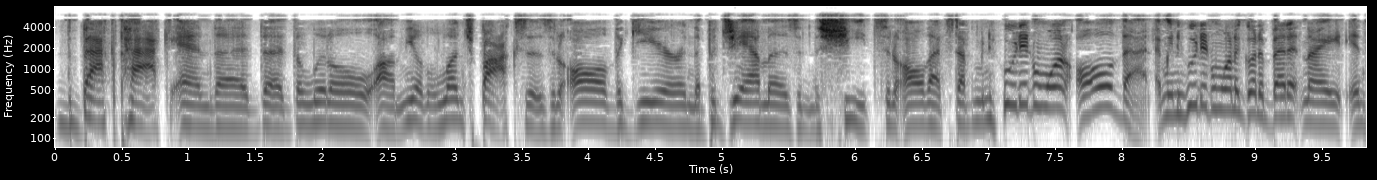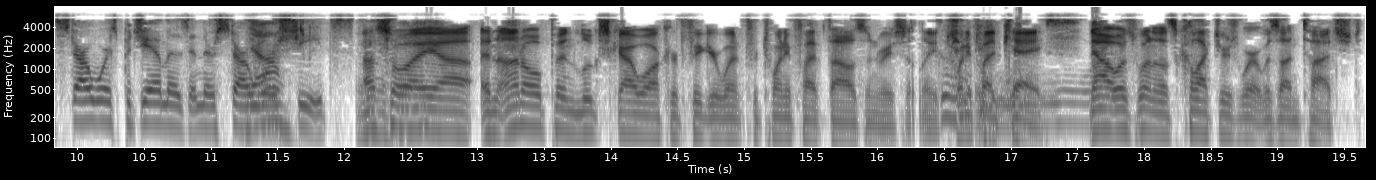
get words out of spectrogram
the backpack and the the the little um, you know the lunch boxes and all the gear and the pajamas and the sheets and all that stuff. I mean, who didn't want all of that? I mean, who didn't want to go to bed at night in Star Wars pajamas and their Star Yeah. Wars sheets? uh, so a uh, an unopened Luke Skywalker figure went for twenty five thousand recently, twenty five k. Now it was one of those collectors where it was untouched.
